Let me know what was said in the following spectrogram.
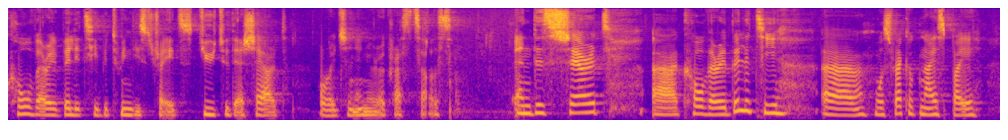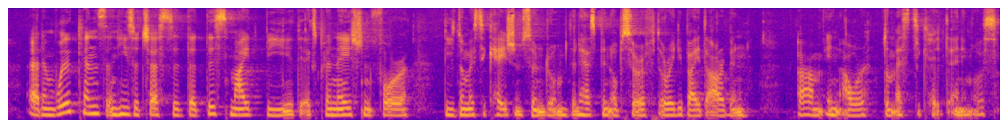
co-variability between these traits due to their shared origin in neural crest cells. And this shared uh, co-variability uh, was recognized by Adam Wilkins, and he suggested that this might be the explanation for the domestication syndrome that has been observed already by Darwin um, in our domesticated animals.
